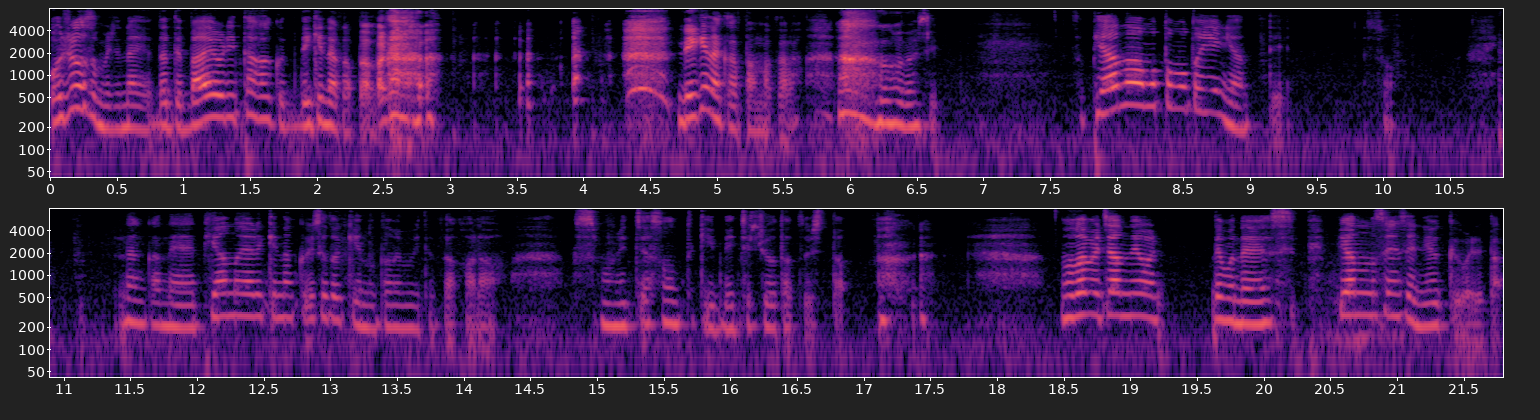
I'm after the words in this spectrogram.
お嬢様じゃないよ。だってバイオリン高くてできなかったんだから。できなかったんだから。私。ピアノはもともと家にあって。そう。なんかねピアノやる気なくした時のため見てたからもうめっちゃその時めっちゃ上達した。のだめちゃんのように。でもねピアノの先生によく言われた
